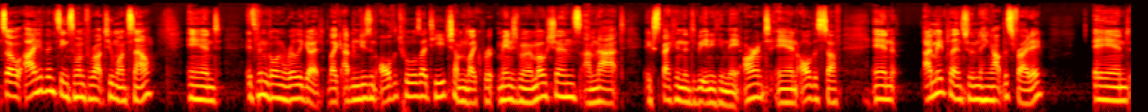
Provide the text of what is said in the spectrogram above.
So, I have been seeing someone for about two months now, and it's been going really good. Like I've been using all the tools I teach. I'm like re- managing my emotions. I'm not expecting them to be anything they aren't, and all this stuff. And I made plans for them to hang out this Friday, and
